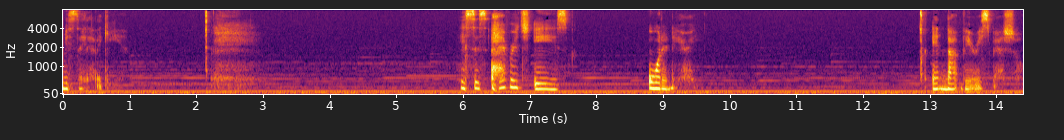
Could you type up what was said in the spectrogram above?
Let me say that again. It says average is ordinary and not very special.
